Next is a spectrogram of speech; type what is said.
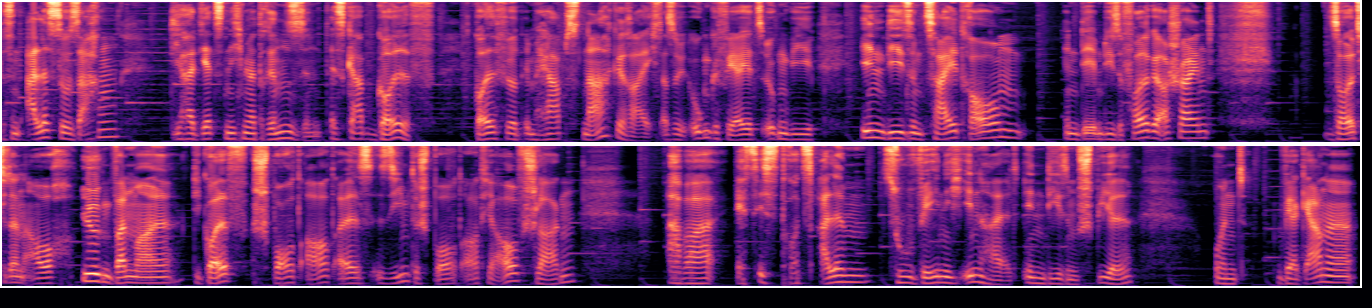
Das sind alles so Sachen, die halt jetzt nicht mehr drin sind. Es gab Golf. Golf wird im Herbst nachgereicht. Also ungefähr jetzt irgendwie in diesem Zeitraum, in dem diese Folge erscheint, sollte dann auch irgendwann mal die Golfsportart als siebte Sportart hier aufschlagen. Aber es ist trotz allem zu wenig Inhalt in diesem Spiel. Und wer gerne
